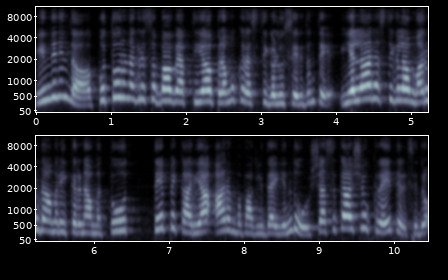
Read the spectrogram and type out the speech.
ಇಂದಿನಿಂದ ಪುತ್ತೂರು ನಗರಸಭಾ ವ್ಯಾಪ್ತಿಯ ಪ್ರಮುಖ ರಸ್ತೆಗಳು ಸೇರಿದಂತೆ ಎಲ್ಲಾ ರಸ್ತೆಗಳ ಮರುಡಾಮರೀಕರಣ ಮತ್ತು ತೇಪೆ ಕಾರ್ಯ ಆರಂಭವಾಗಲಿದೆ ಎಂದು ಶಾಸಕ ಅಶೋಕ್ ರೇ ತಿಳಿಸಿದರು.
